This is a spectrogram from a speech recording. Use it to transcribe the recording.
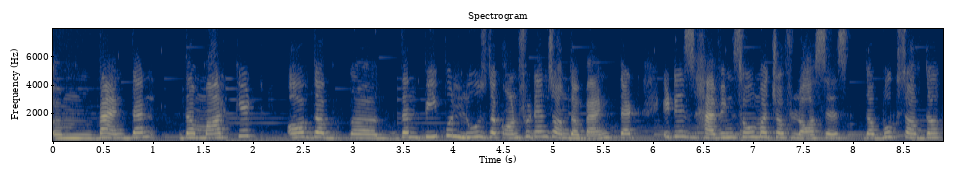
um, bank then the market of the uh, then people lose the confidence on the bank that it is having so much of losses. The books of the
